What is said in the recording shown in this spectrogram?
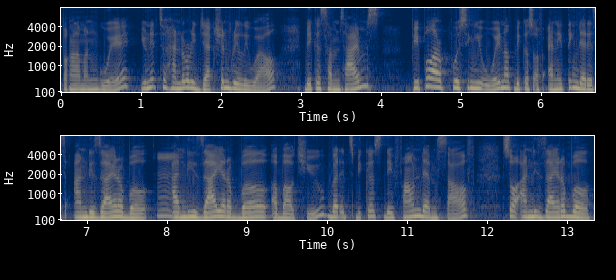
pengalaman gue, you need to handle rejection really well because sometimes people are pushing you away not because of anything that is undesirable undesirable about you, but it's because they found themselves so undesirable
